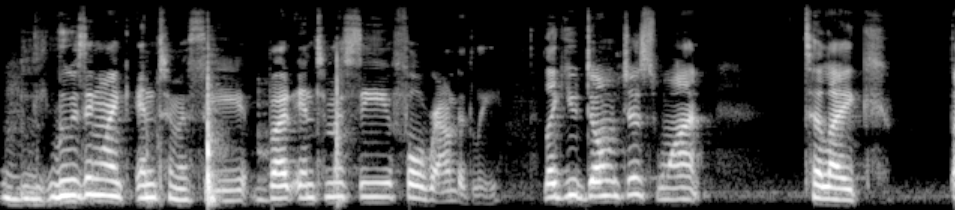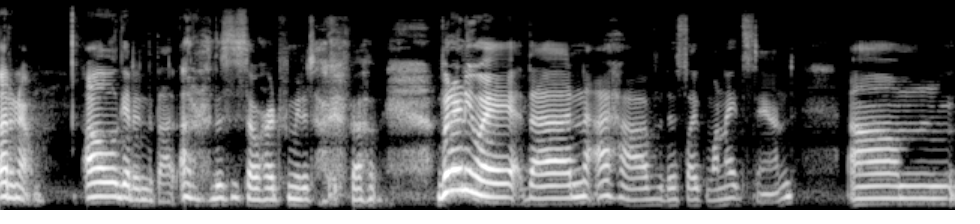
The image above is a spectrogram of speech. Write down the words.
losing like intimacy, but intimacy full roundedly. Like you don't just want to like I don't know. I'll get into that. I don't know. This is so hard for me to talk about. But anyway, then I have this like one night stand. Um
